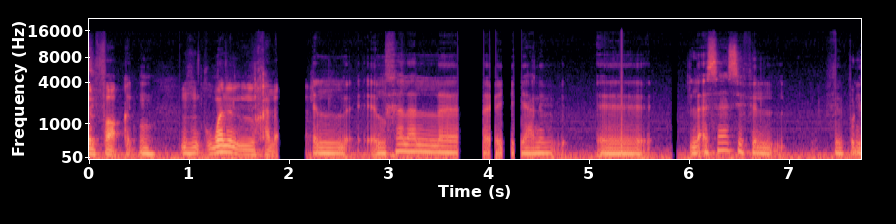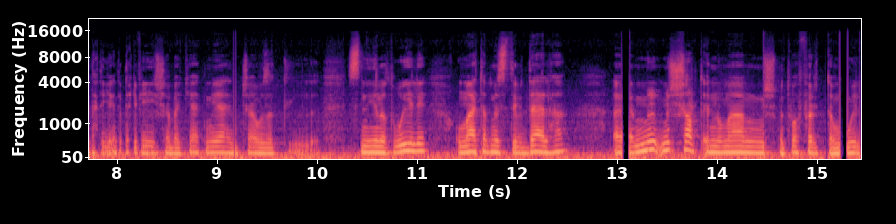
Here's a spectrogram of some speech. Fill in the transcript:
الفاقد. وين الخلل؟ الخلل يعني آه، الأساسي في في البنية التحتية. أنت بتحكي في شبكات مياه تجاوزت سنين طويلة وما تم استبدالها. آه، مش شرط إنه ما مش متوفر التمويل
